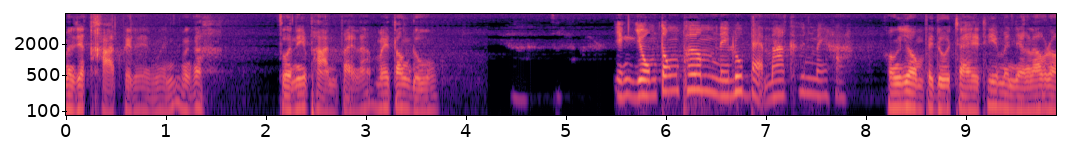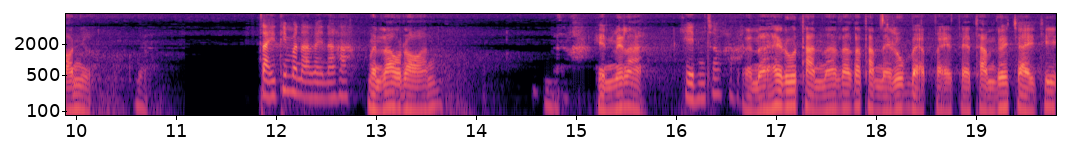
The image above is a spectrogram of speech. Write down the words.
มันจะขาดไปเลยเหมือนมันก็ตัวนี้ผ่านไปแล้ว ไม่ต้องดูยังโยมต้องเพิ่มในรูปแบบมากขึ้นไหมคะ ของโยมไปดูใจที่มันยังเล่าร้อนอยู่ ใจที่มันอะไรนะคะ มันเล่าร้อน เห็นไหมล่ะ เห็นเจ้าค่ะเออนะให้รู้ทันนะแล้วก็ทำในรูปแบบไป แต่ทำด้วยใจที่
